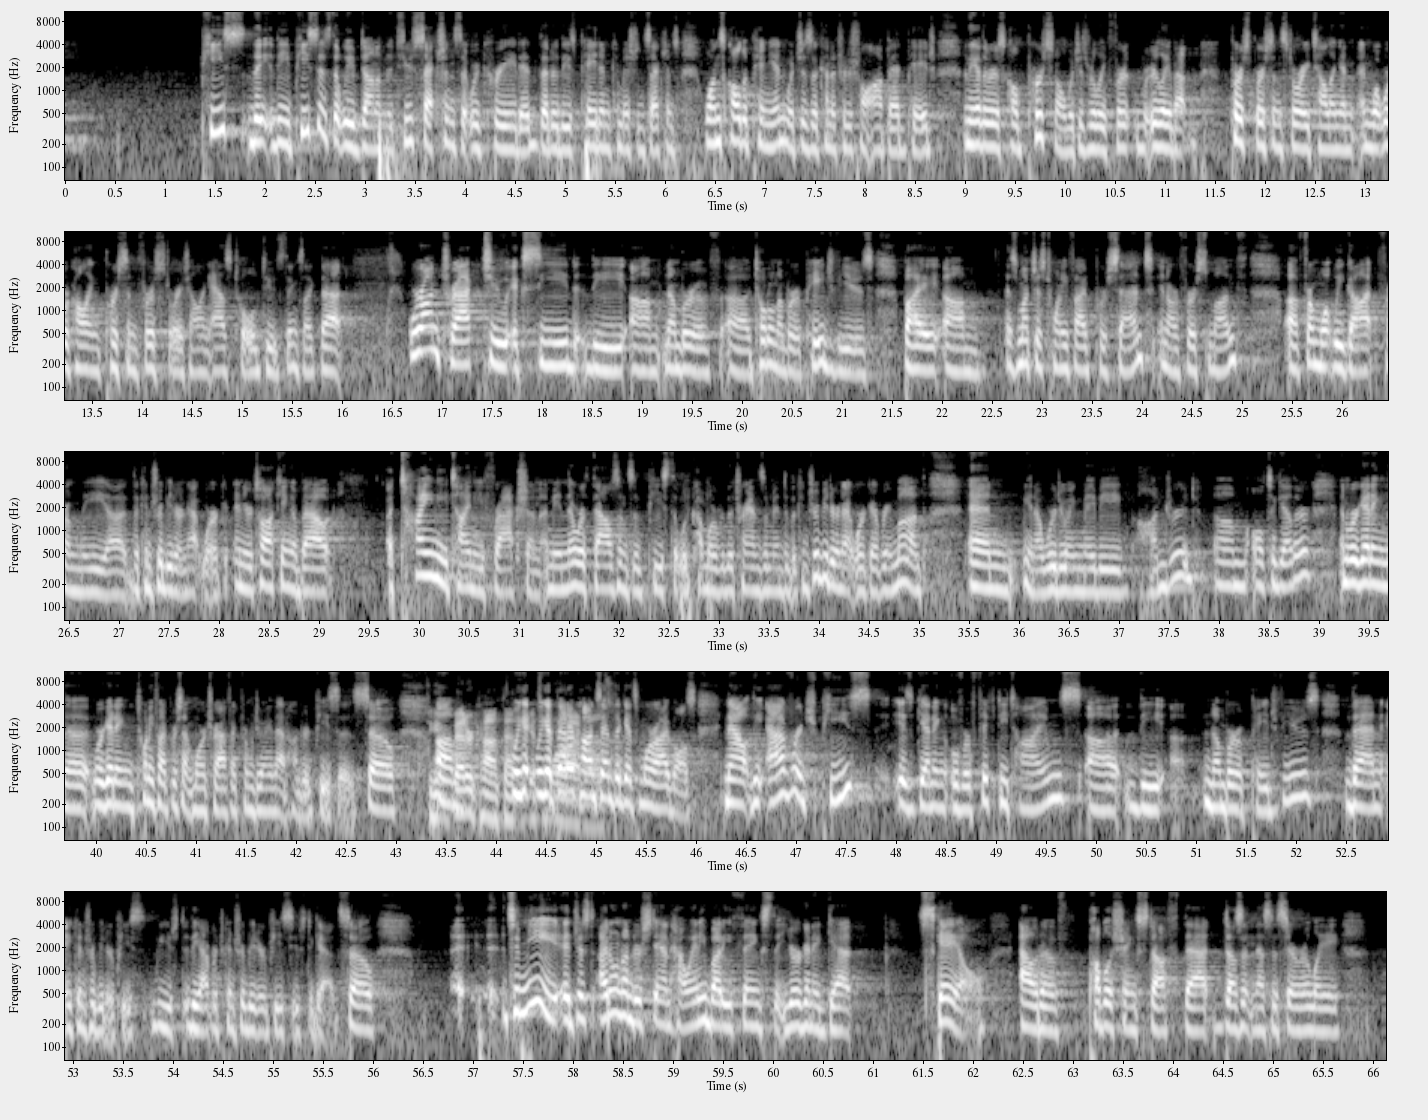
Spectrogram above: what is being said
piece, the, the pieces that we've done on the two sections that we created that are these paid and commission sections, one's called opinion, which is a kind of traditional op-ed page, and the other is called personal, which is really fir- really about first-person storytelling and, and what we're calling person-first storytelling, as told to, things like that. We're on track to exceed the um, number of uh, total number of page views by um, as much as 25% in our first month uh, from what we got from the uh, the contributor network. And you're talking about a tiny, tiny fraction. I mean, there were thousands of pieces that would come over the transom into the contributor network every month, and you know we're doing maybe 100 um, altogether, and we're getting the we're getting 25% more traffic from doing that 100 pieces. So, you get better content We get, we get better eyeballs. content that gets more eyeballs. Now, the average piece is getting over 50 times uh, the uh, number of page views than a contributor piece used to, the average contributor piece used to get. So to me, it just, I don't understand how anybody thinks that you're going to get scale out of publishing stuff that doesn't necessarily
